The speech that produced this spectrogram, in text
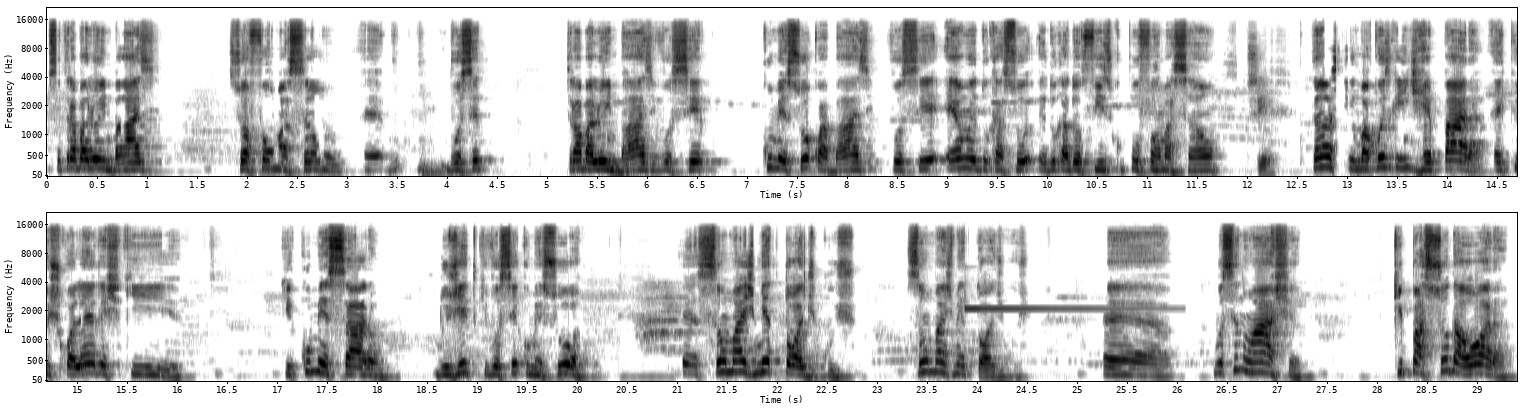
você trabalhou em base, sua formação, é, você trabalhou em base, você começou com a base, você é um educador, educador físico por formação. Sim. Então, assim, uma coisa que a gente repara é que os colegas que que começaram do jeito que você começou é, são mais metódicos. São mais metódicos. É, você não acha que passou da hora,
